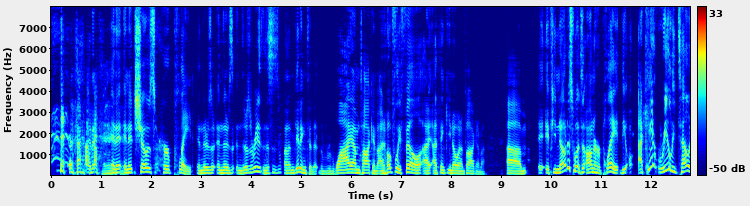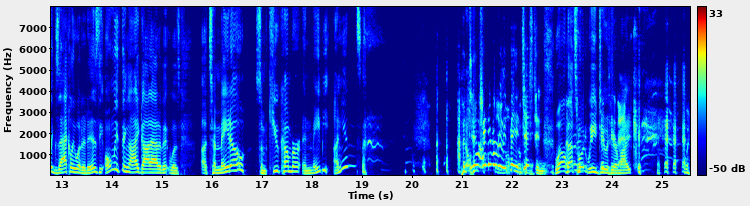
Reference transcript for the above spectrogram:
and, it, and, it, and, it, shows her plate. And there's and there's and there's a reason. This is i'm getting to the why i'm talking about and hopefully phil i, I think you know what i'm talking about. Um, if you notice what's on her plate the i can't really tell exactly what it is. The only thing i got out of it was a tomato some cucumber and maybe onions Potentially, I never really paid attention. Well, that's what we do here, Mike. when,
